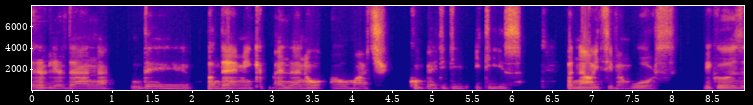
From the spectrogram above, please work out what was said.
earlier than the pandemic and I know how much competitive it is. But now it's even worse because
